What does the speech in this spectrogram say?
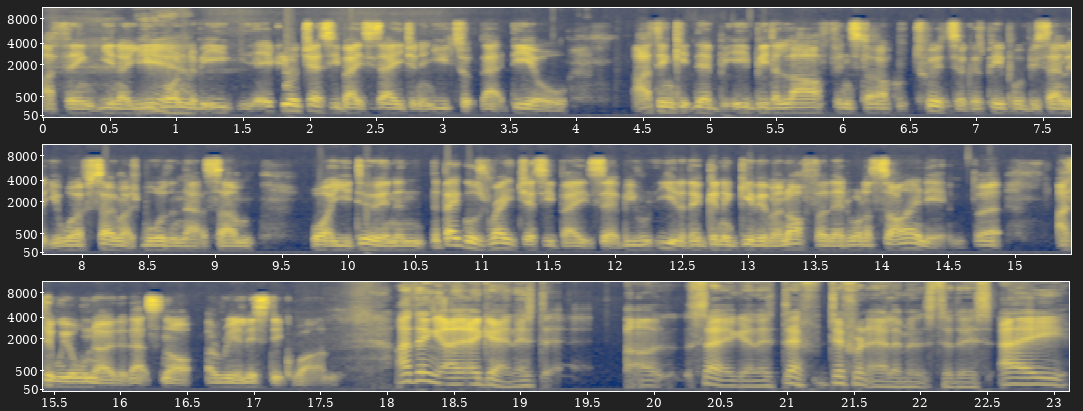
I think you know you yeah. want to be if you're Jessie Bates' agent and you took that deal. I think it, would be, be the laughing stock of Twitter because people would be saying that you're worth so much more than that sum what are you doing? And the Bengals rate Jessie Bates. It'd be, you know, they're going to give him an offer. They'd want to sign him, but I think we all know that that's not a realistic one. I think uh, again, there's, I'll say again, there's def- different elements to this. A,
